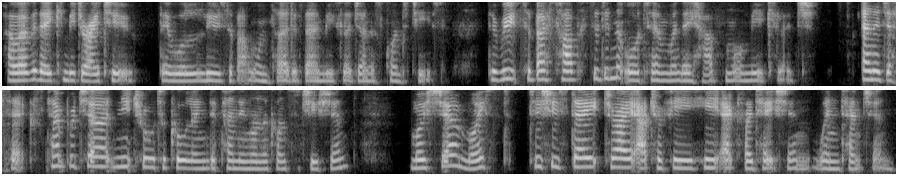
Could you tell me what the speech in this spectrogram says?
However, they can be dry too. They will lose about one third of their mucilaginous quantities. The roots are best harvested in the autumn when they have more mucilage. Energetics temperature neutral to cooling depending on the constitution. Moisture moist. Tissue state dry atrophy, heat excitation, wind tension.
